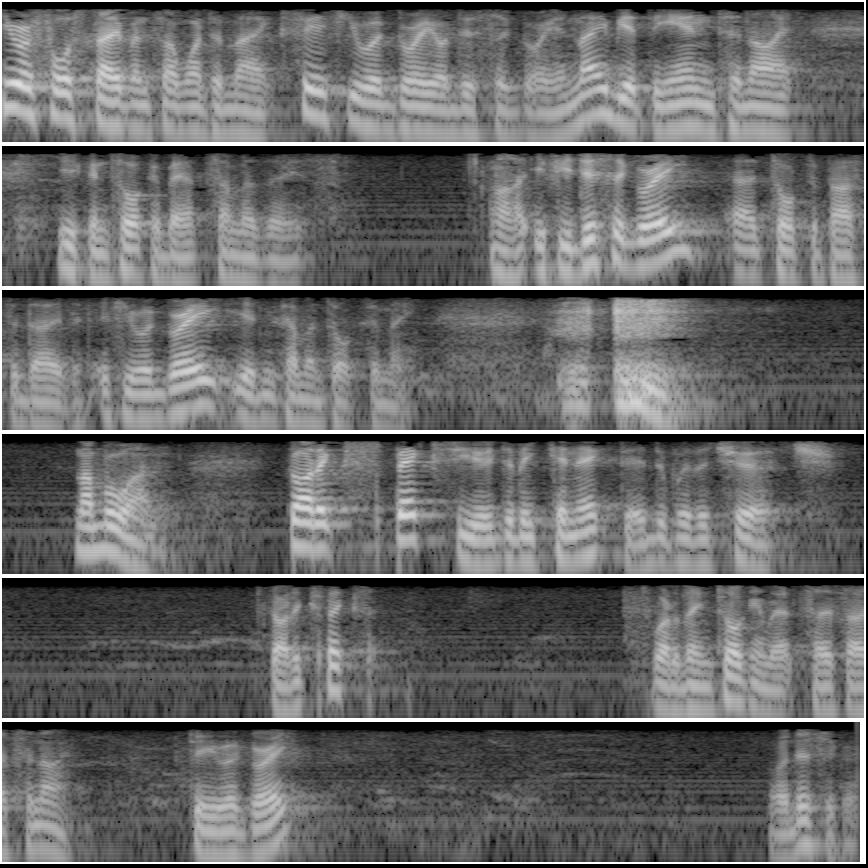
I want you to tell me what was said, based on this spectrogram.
Here are four statements I want to make. See if you agree or disagree. And maybe at the end tonight, you can talk about some of these. Uh, if you disagree, uh, talk to Pastor David. If you agree, you can come and talk to me. Number one, God expects you to be connected with a church. God expects it. That's what I've been talking about so far tonight. Do you agree? Or disagree?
